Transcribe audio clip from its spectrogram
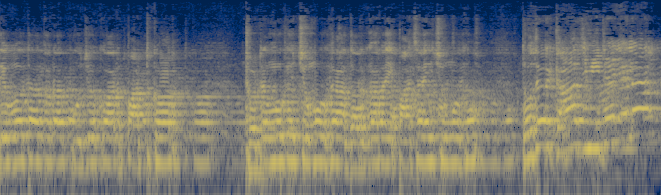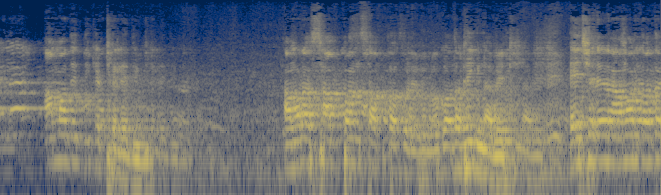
দেবতা, তোরা পুজো কর, পাঠ কর। ছোট মুখে চুমুখা দরকার হয় পাঁচাই চুমুখা তোদের কাজ মিটে গেলে আমাদের দিকে ঠেলে দিবি। আমরা সাপ্পান সাপ্পা করে দেবো কথা ঠিক না, বেটি? এই ছেলেরা আমার কথা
